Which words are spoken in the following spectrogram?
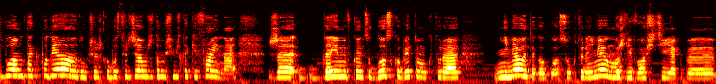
byłam tak podjarana tą książką, bo stwierdziłam, że to musi być takie fajne, że dajemy w końcu głos kobietom, które nie miały tego głosu, które nie miały możliwości jakby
